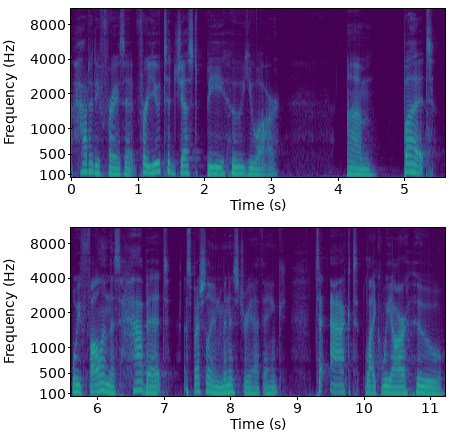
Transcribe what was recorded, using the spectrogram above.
how did he phrase it? For you to just be who you are. Um, but we fall in this habit, especially in ministry, I think, to act like we are who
